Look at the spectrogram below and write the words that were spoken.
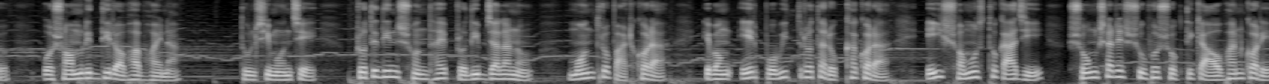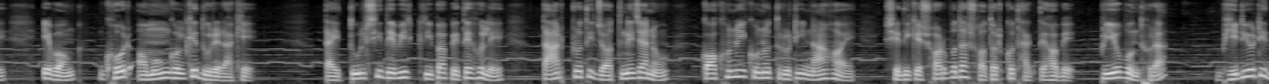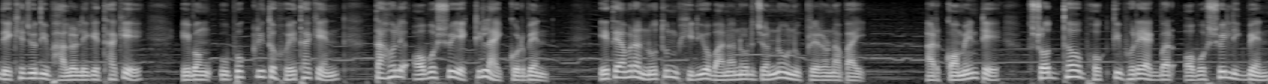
ও সমৃদ্ধির অভাব হয় না। তুলসী মঞ্চে প্রতিদিন সন্ধ্যায় প্রদীপ জ্বালানো, মন্ত্র পাঠ করা এবং এর পবিত্রতা রক্ষা করা এই সমস্ত কাজই সংসারের শুভ শক্তিকে আহ্বান করে এবং ঘোর অমঙ্গলকে দূরে রাখে। তাই তুলসী দেবীর কৃপা পেতে হলে তার প্রতি যত্নে যেন কখনোই কোনো ত্রুটি না হয়, সেদিকে সর্বদা সতর্ক থাকতে হবে। প্রিয় বন্ধুরা, ভিডিওটি দেখে যদি ভালো লেগে থাকে এবং উপকৃত হয়ে থাকেন, তাহলে অবশ্যই একটি লাইক করবেন। এতে আমরা নতুন ভিডিও বানানোর জন্য অনুপ্রেরণা পাই। আর কমেন্টে শ্রদ্ধা ও ভক্তি ভরে একবার অবশ্যই লিখবেন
